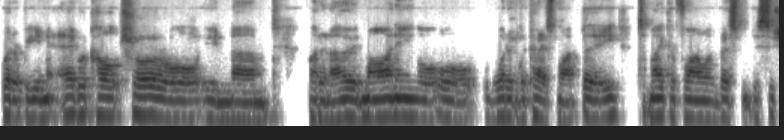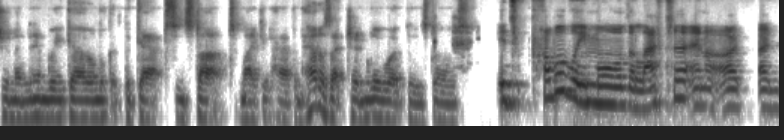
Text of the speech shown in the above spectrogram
whether it be in agriculture or in, um, I don't know, in mining or, or, whatever the case might be, to make a final investment decision and then we go and look at the gaps and start to make it happen? How does that generally work these days? It's probably more the latter. And I, I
